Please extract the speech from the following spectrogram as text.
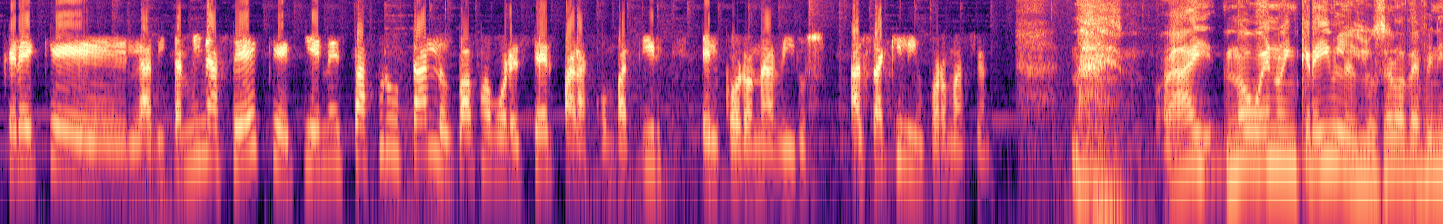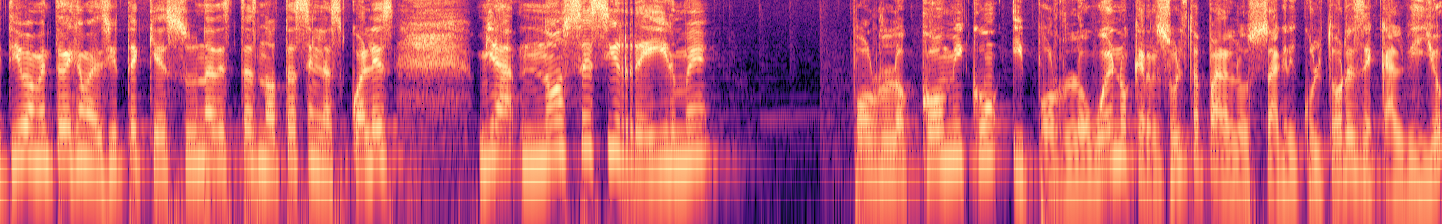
cree que la vitamina C que tiene esta fruta los va a favorecer para combatir el coronavirus. Hasta aquí la información. Ay, no, bueno, increíble, Lucero. Definitivamente déjame decirte que es una de estas notas en las cuales, mira, no sé si reírme por lo cómico y por lo bueno que resulta para los agricultores de Calvillo,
